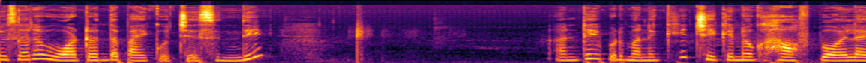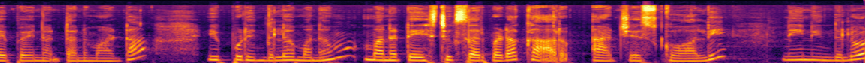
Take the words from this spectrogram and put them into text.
చూసారా వాటర్ అంతా పైకి వచ్చేసింది. అంటే ఇప్పుడు మనకి చికెన్ ఒక హాఫ్ బాయిల్ అయిపోయినట్టు అనమాట ఇప్పుడు ఇందులో మనం మన టేస్ట్కి సరిపడా కారం యాడ్ చేసుకోవాలి. నేను ఇందులో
